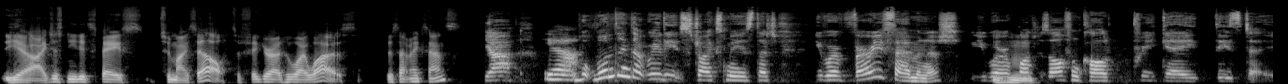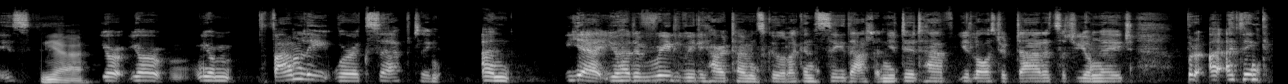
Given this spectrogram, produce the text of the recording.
yeah, I just needed space to myself to figure out who I was. Does that make sense? Yeah. Yeah. But one thing that really strikes me is that you were very feminine. You were mm-hmm. what is often called pre-gay these days. Yeah. Your your your family were accepting and yeah, you had a really, really hard time in school. I can see that. And you did have, you lost your dad at such a young age. But I, I think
